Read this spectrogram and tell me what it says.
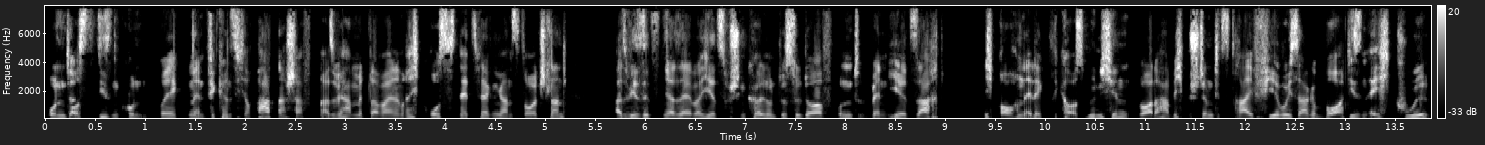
Und aus diesen Kundenprojekten entwickeln sich auch Partnerschaften. Also wir haben mittlerweile ein recht großes Netzwerk in ganz Deutschland. Also wir sitzen ja selber hier zwischen Köln und Düsseldorf. Und wenn ihr jetzt sagt, ich brauche einen Elektriker aus München, boah, da habe ich bestimmt jetzt drei, vier, wo ich sage, boah, die sind echt cool,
